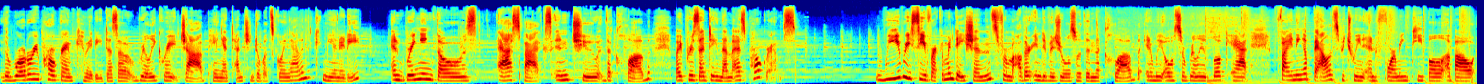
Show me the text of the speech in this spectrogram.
The Rotary Program Committee does a really great job paying attention to what's going on in the community and bringing those aspects into the club by presenting them as programs. We receive recommendations from other individuals within the club, and we also really look at finding a balance between informing people about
